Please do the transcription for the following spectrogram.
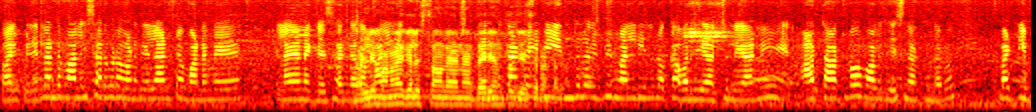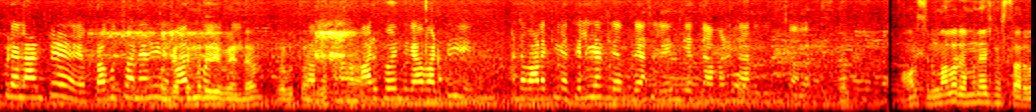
సాగిపోయింది. ఎట్లా అంటే వాళ్ళు ఈసారి కూడా మనకి ఎలా అంటే మనమే ఎలాగైనా గెలిచాం కదా. మళ్ళీ మనమే గెలుస్తాంలే అనే ధైర్యంతో చేశారు ఇవి ఇందులో ఇవి మళ్ళీ ఇందులో కవర్ చేయొచ్చులే అని ఆ థాట్లో వాళ్ళు చేసినట్టున్నారు. బట్ ఇప్పుడు ఎలా అంటే ప్రభుత్వం అనేది మారిపోయింది. ఆ, మారిపోయింది కాబట్టి అంటే వాళ్ళకి ఇక తెలియట్లేదు ఇప్పుడు అసలు ఏం చేద్దామని దాని గురించి అలా మామూలు సినిమాలో రెమ్యునేషన్ ఇస్తారు.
